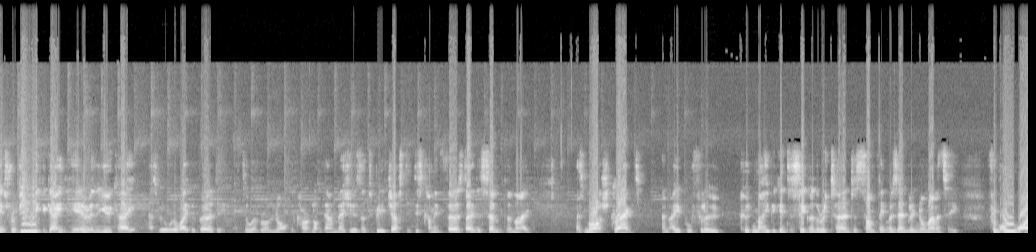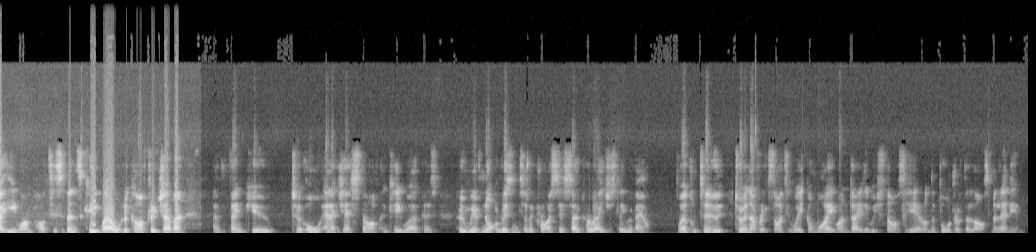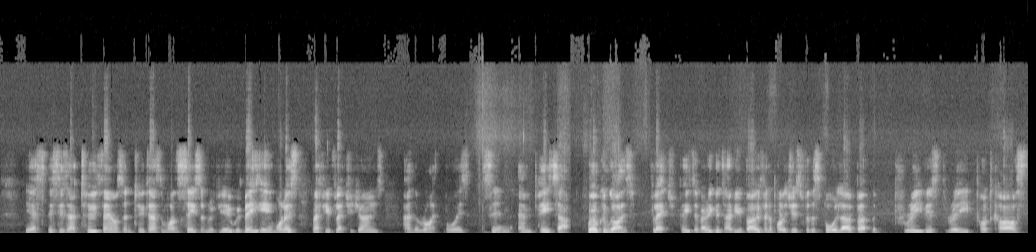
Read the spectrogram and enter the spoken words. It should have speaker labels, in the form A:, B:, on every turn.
A: It's review week again here in the UK as we all await the verdict as to whether or not the current lockdown measures are to be adjusted this coming Thursday, the 7th of May. As March dragged and April flew, could May begin to signal the return to something resembling normality? From all YE1 participants, keep well, look after each other, and thank you to all NHS staff and key workers whom we have not risen to the crisis so courageously without. Welcome to to another exciting week on YE1 Daily, which starts here on the border of the last millennium. Yes, this is our 2000 2001 season review with me, Ian Wallace, Matthew Fletcher Jones, and the Wright boys, Sim and Peter. Welcome, guys. Fletch, Peter, very good to have you both, and apologies for the spoiler, but the previous three podcasts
